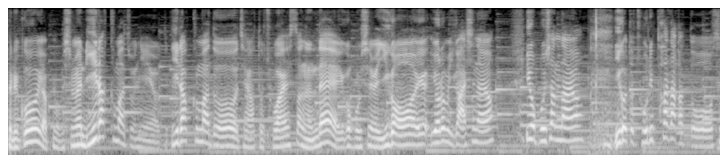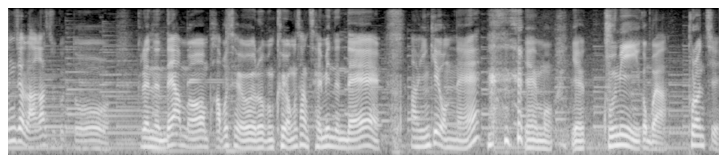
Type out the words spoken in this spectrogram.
그리고 옆에 보시면 리라쿠마 zone이에요. 리라쿠마도 제가 또 좋아했었는데 이거 보시면 이거 여- 여러분 이거 아시나요? 이거 보셨나요? 이것도 조립하다가 또 승질 나가지고 또 그랬는데 한번 봐보세요 여러분. 그 영상 재밌는데. 아 인기가 없네. 얘 뭐얘 구미 이거 뭐야? 브런치.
